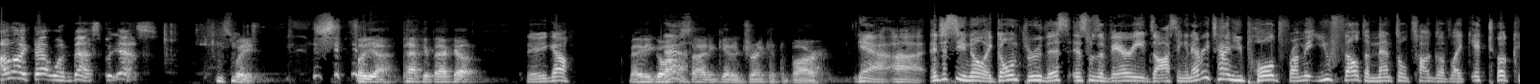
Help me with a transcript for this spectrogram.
I like that one best, but yes. Sweet. so yeah, pack it back up. There you go. Maybe go Yeah. outside and get a drink at the bar. Yeah, uh, and just so you know, like going through this, this was a very exhausting. And every time you pulled from it, you felt a mental tug of like it took.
